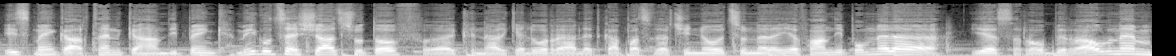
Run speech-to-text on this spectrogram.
Իսկ մենք արդեն կհանդիպենք միգուցե շատ շուտով քննարկելու Real հետ կապած վերջին նորությունները եւ հանդիպումները։ Ես Ռոբի Ռաուլն եմ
